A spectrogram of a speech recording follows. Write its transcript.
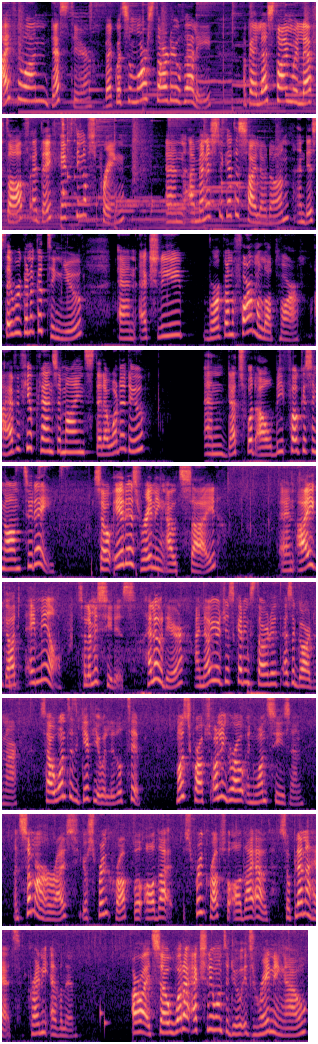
Hi everyone, Dest here, back with some more Stardew Valley. Okay, last time we left off at day 15 of spring, and I managed to get the silo done, and this day we're gonna continue, and actually work on the farm a lot more. I have a few plans in mind that I wanna do, and that's what I'll be focusing on today. So it is raining outside, and I got a mail. So let me see this. Hello dear, I know you're just getting started as a gardener. So I wanted to give you a little tip. Most crops only grow in one season. When summer arrives, your spring crop will all die spring crops will all die out. So plan ahead. Granny Evelyn. Alright, so what I actually want to do, it's raining now.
